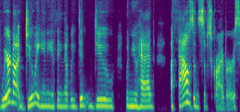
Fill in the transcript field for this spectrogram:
we're not doing anything that we didn't do when you had a thousand subscribers.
